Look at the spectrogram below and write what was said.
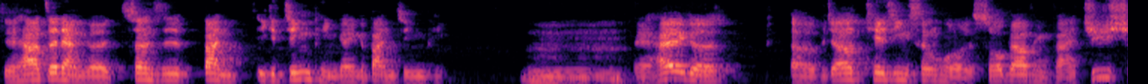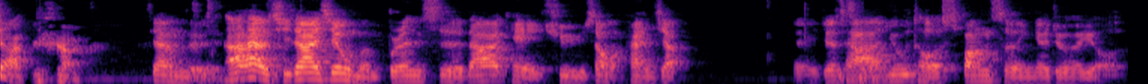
对，它这两个算是半一个精品跟一个半精品，嗯嗯嗯，对，还有一个呃比较贴近生活的手表品牌 G-Shock，这样子，然后还有其他一些我们不认识的，大家可以去上网看一下，对，就查 Yuto sponsor 应该就会有了。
